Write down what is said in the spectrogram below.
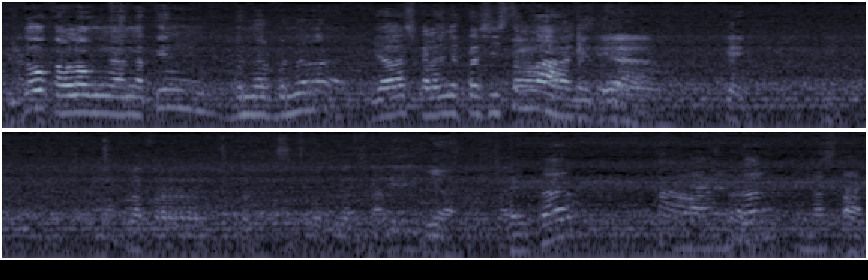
itu kalau ngangetin bener-bener ya sekalian ngetes sistem lah gitu Iya. Oke. Mau per sekali. Iya. enter kalah enter tinggal start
